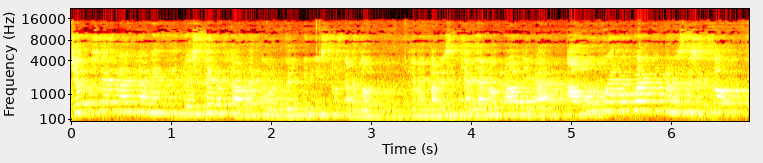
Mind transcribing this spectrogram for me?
yo no sé francamente, yo espero que ahora que volvió el ministro Cardona, que me parece que había logrado llegar a un buen acuerdo con este sector,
